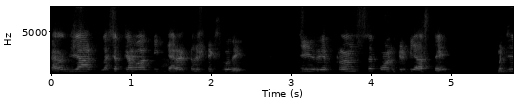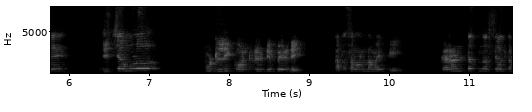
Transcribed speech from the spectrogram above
कारण ज्या लक्षात ठेवा की कॅरेक्टरिस्टिक्समध्ये जी रेफरन्स क्वांटिटी असते म्हणजे जिच्यामुळं पुढली क्वांटिटी डिपेंड आहे आता सर्वांना माहिती करंटच नसेल तर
